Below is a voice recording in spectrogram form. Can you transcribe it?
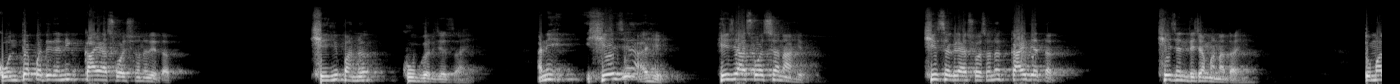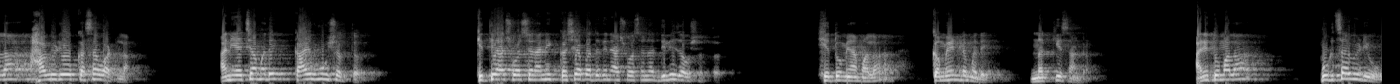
कोणत्या पद्धतीने काय आश्वासनं देतात हेही पाहणं खूप गरजेचं आहे. आणि हे जे आहे हे जे आश्वासन आहेत ही सगळी आश्वासनं काय देतात हे जनतेच्या मनात आहे. तुम्हाला हा व्हिडिओ कसा वाटला आणि याच्यामध्ये काय होऊ शकतं किती आश्वासन आणि कशा पद्धतीने आश्वासनं दिली जाऊ शकतात? हे तुम्ही आम्हाला कमेंटमध्ये नक्की सांगा. आणि तुम्हाला पुढचा व्हिडिओ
